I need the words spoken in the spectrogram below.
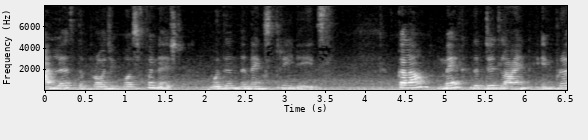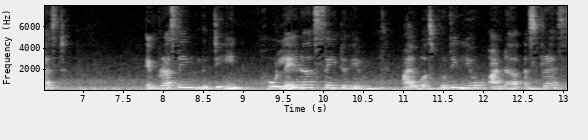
unless the project was finished within the next three days. Kalam met the deadline impressed, impressing the dean who later said to him, I was putting you under stress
